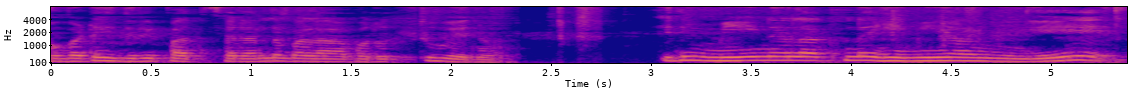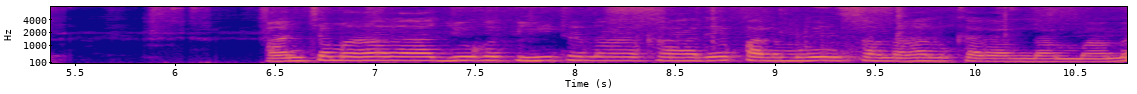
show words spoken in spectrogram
ඔබට ඉදිරිපත් කරන්න බලාපොරොත්තු වෙනවා. ඉතින් මීන ලග්න හිමියන්ගේ පංච මහරජෝග පිහිටන ආකාරය පළමුවෙන් සඳහන් කරන්නම් මම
